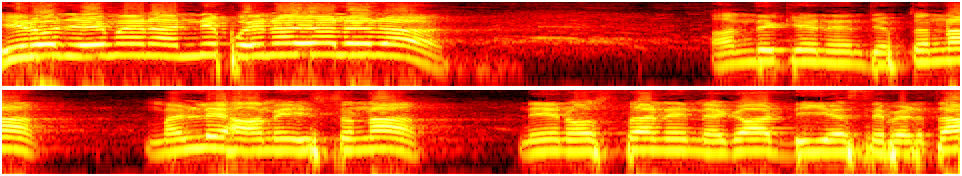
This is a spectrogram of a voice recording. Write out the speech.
ఈరోజు ఏమైనా అన్ని పోయినాయా లేదా? అందుకే నేను చెప్తున్నా మళ్ళీ హామీ ఇస్తున్నా నేను వస్తానే మెగా డిఎస్సి పెడతా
